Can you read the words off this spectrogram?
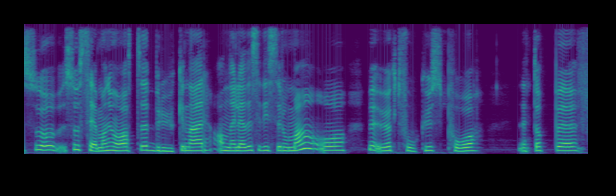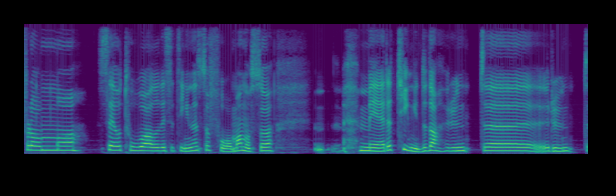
så, så, ser man jo at bruken er annerledes i disse rommene, og med økt fokus på nettopp eh, flom og CO2 og alle disse tingene, så får man også mer tyngde da, rundt, eh, rundt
